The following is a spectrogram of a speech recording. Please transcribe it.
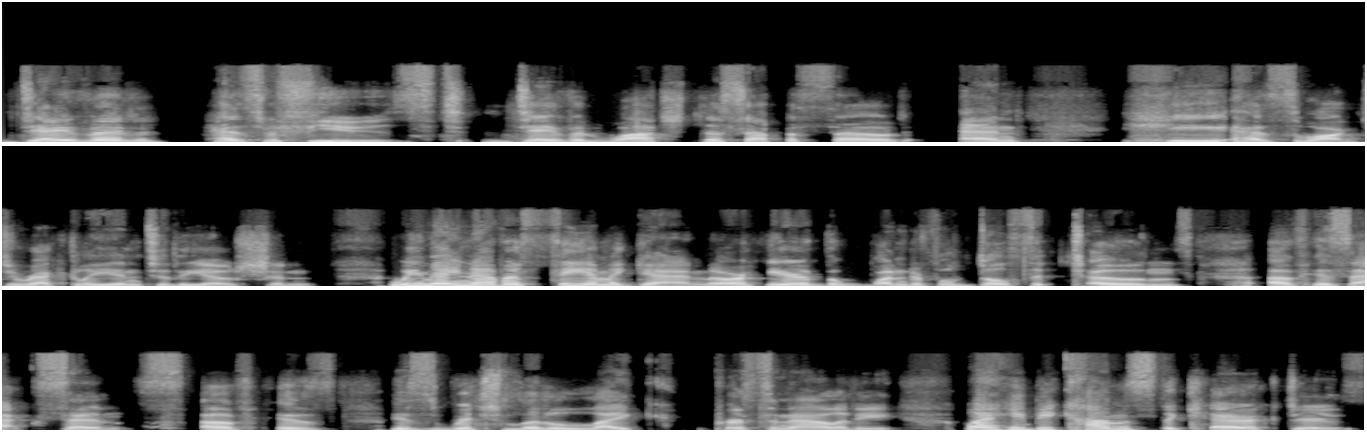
David has refused. David watched this episode and he has walked directly into the ocean. We may never see him again or hear the wonderful dulcet tones of his accents, of his his rich little like personality, where he becomes the characters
